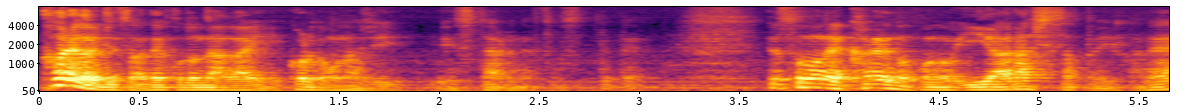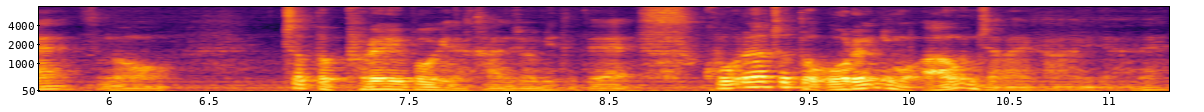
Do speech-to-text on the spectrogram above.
彼が実はねこの長いこれと同じスタイルのやつを吸ってて。でそのね彼のこのいやらしさというかねそのちょっとプレイボーイな感じを見ててこれはちょっと俺にも合うんじゃないかなみたいなね。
